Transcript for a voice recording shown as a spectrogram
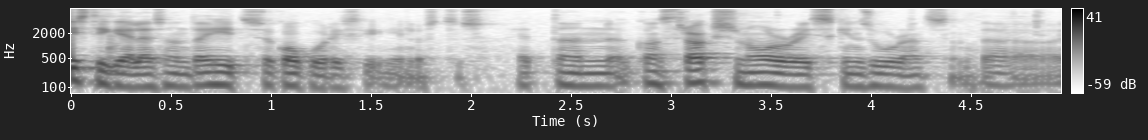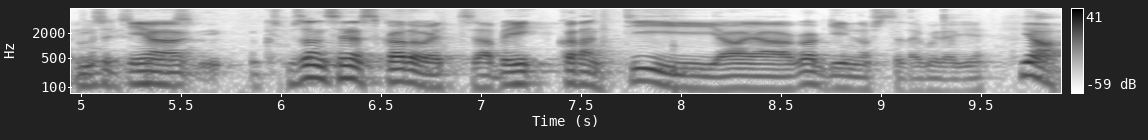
eesti keeles on ta ehituse koguriskikindlustus, et ta on construction all risk insurance on ta. ja kas ma saan sellest ka aru, et saab garantiiaja ka kindlustada kuidagi? jaa.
